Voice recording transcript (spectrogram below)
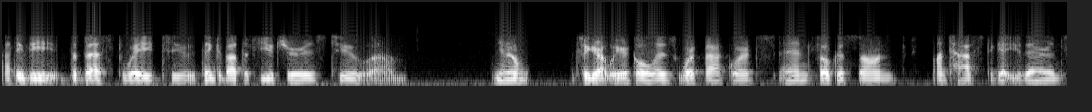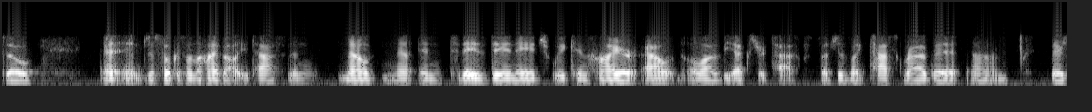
I think the the best way to think about the future is to um, you know figure out what your goal is, work backwards, and focus on on tasks to get you there. And so and, and just focus on the high value tasks. And now, now in today's day and age, we can hire out a lot of the extra tasks, such as like TaskRabbit. Um, there's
